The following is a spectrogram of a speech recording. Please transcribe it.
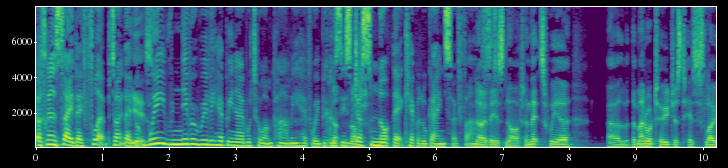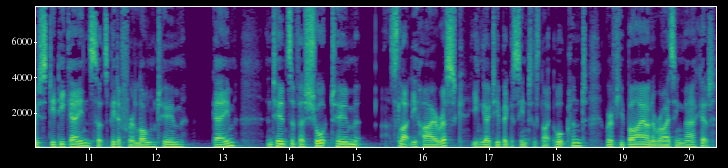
I was going to say they flip, don't they? Yes. But we never really have been able to in Palmy, have we? Because No- there's not- just not that capital gain so fast. No, there's not. And that's where uh, the Manawatu just has slow, steady gains, so it's better for a long term game. In terms of a short term, slightly higher risk, you can go to your bigger centres like Auckland, where if you buy on a rising market,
